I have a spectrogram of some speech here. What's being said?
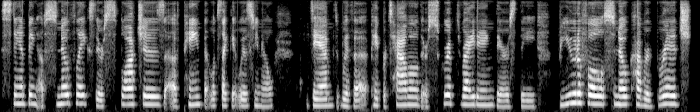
stamping of snowflakes. There's splotches of paint that looks like it was, you know, dabbed with a paper towel. There's script writing. There's the beautiful snow-covered bridge.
